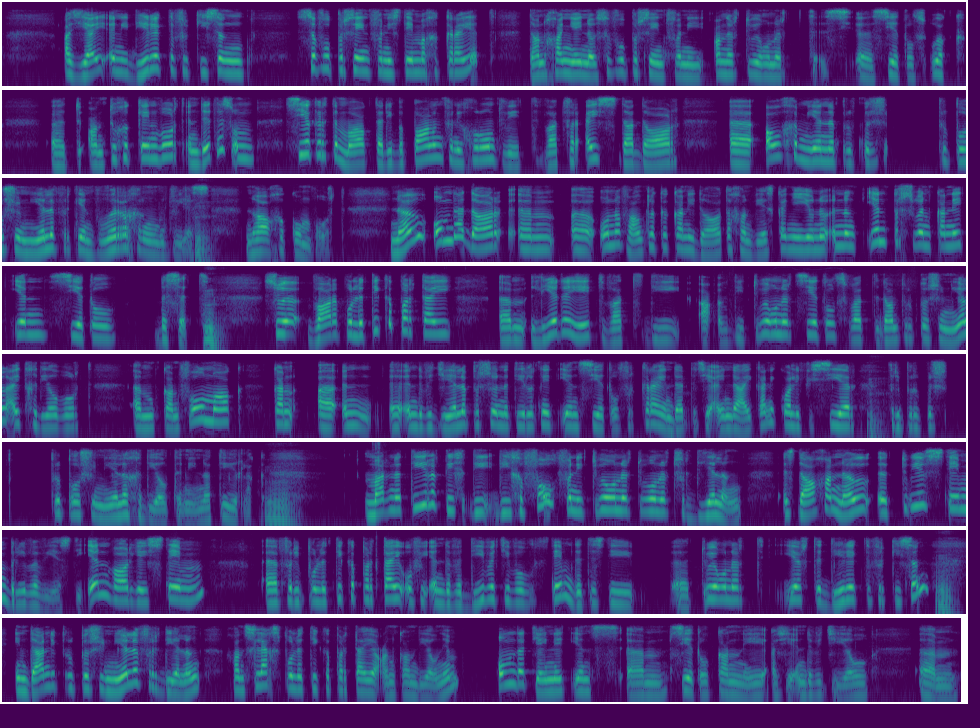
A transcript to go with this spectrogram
as jy in die direkte verkiesing soveel persent van die stemme gekry het, dan gaan jy nou soveel persent van die ander 200 uh, setels ook uh, to, aan toegeken word en dit is om seker te maak dat die bepaling van die grondwet wat vereis dat daar 'n uh, algemene propor proporsionele verteenwoordiging moet wees hmm. nagekom word. Nou omdat daar 'n um, ehm, uh, onafhanklike kandidaate gaan wees, kan jy jou nou indink een persoon kan net een setel besit. Hmm. So waar 'n politieke party ehm um, lede het wat die uh, die 200 setels wat dan proporsioneel uitgedeel word um, kan volmaak, kan 'n uh, in 'n uh, individuele persoon natuurlik net een setel verkry en dit is die einde. Hy kan nie kwalifiseer hmm. vir die propor proporsionele gedeelte nie natuurlik. Hmm. Maar natuurlik die die die gevolg van die 200 200 verdeling is daar gaan nou 'n uh, twee stembriewe wees. Die een waar jy stem uh vir die politieke party of die individu wat jy wil stem. Dit is die uh 200 eerste direkte verkiesing hmm. en dan die proporsionele verdeling gaan slegs politieke partye aan kan deelneem omdat jy net eens ehm um, setel kan hê as jy individueel ehm um,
